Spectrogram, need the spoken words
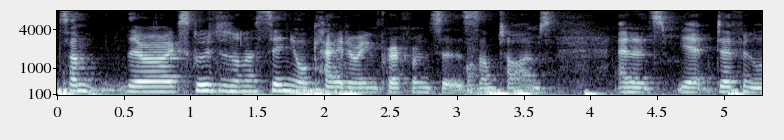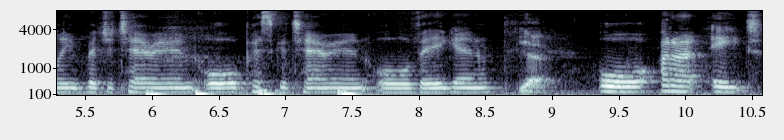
Some there are exclusions on a senior catering preferences sometimes, and it's yeah definitely vegetarian or pescatarian or vegan Yeah. or I don't eat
